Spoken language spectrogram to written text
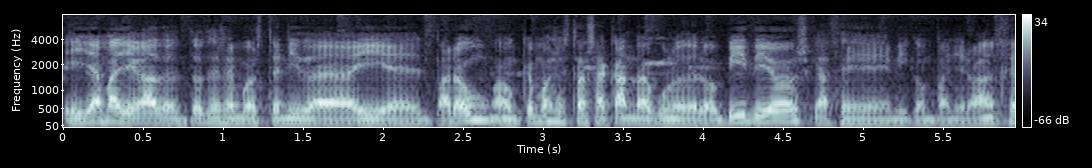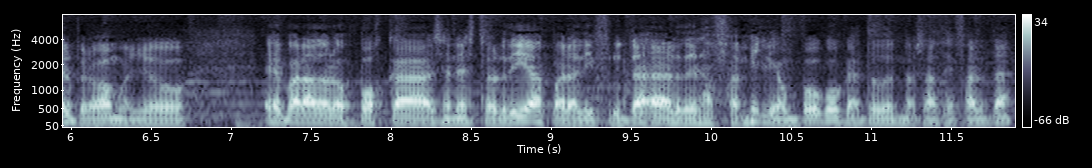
y ya me ha llegado, entonces hemos tenido ahí el parón, aunque hemos estado sacando algunos de los vídeos que hace mi compañero Ángel, pero vamos, yo He parado los podcasts en estos días para disfrutar de la familia un poco, que a todos nos hace falta.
